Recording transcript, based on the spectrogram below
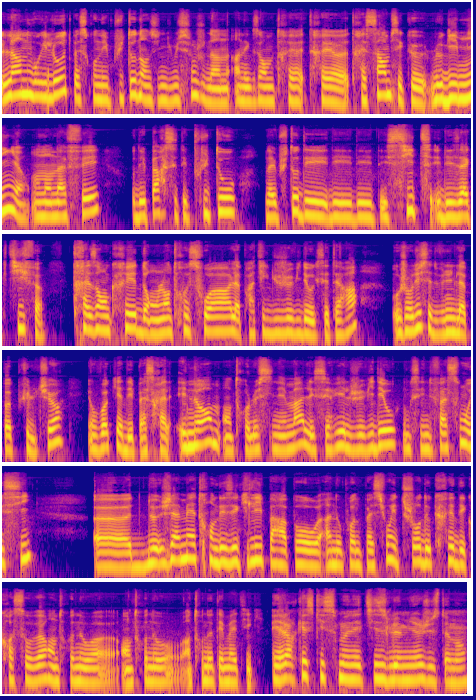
l'un nourrit l'autre parce qu'on est plutôt dans une dimension. Je vous donne un, exemple très très très simple, c'est que le gaming, on en a fait. Au départ, c'était plutôt, on avait plutôt des, des, des, des sites et des actifs très ancrés dans l'entre-soi, la pratique du jeu vidéo, etc. Aujourd'hui, c'est devenu de la pop culture et on voit qu'il y a des passerelles énormes entre le cinéma, les séries et le jeu vidéo. Donc c'est une façon aussi euh, de jamais être en déséquilibre par rapport à nos points de passion et toujours de créer des crossovers entre nos, euh, entre nos, entre nos thématiques. Et alors, qu'est-ce qui se monétise le mieux justement?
